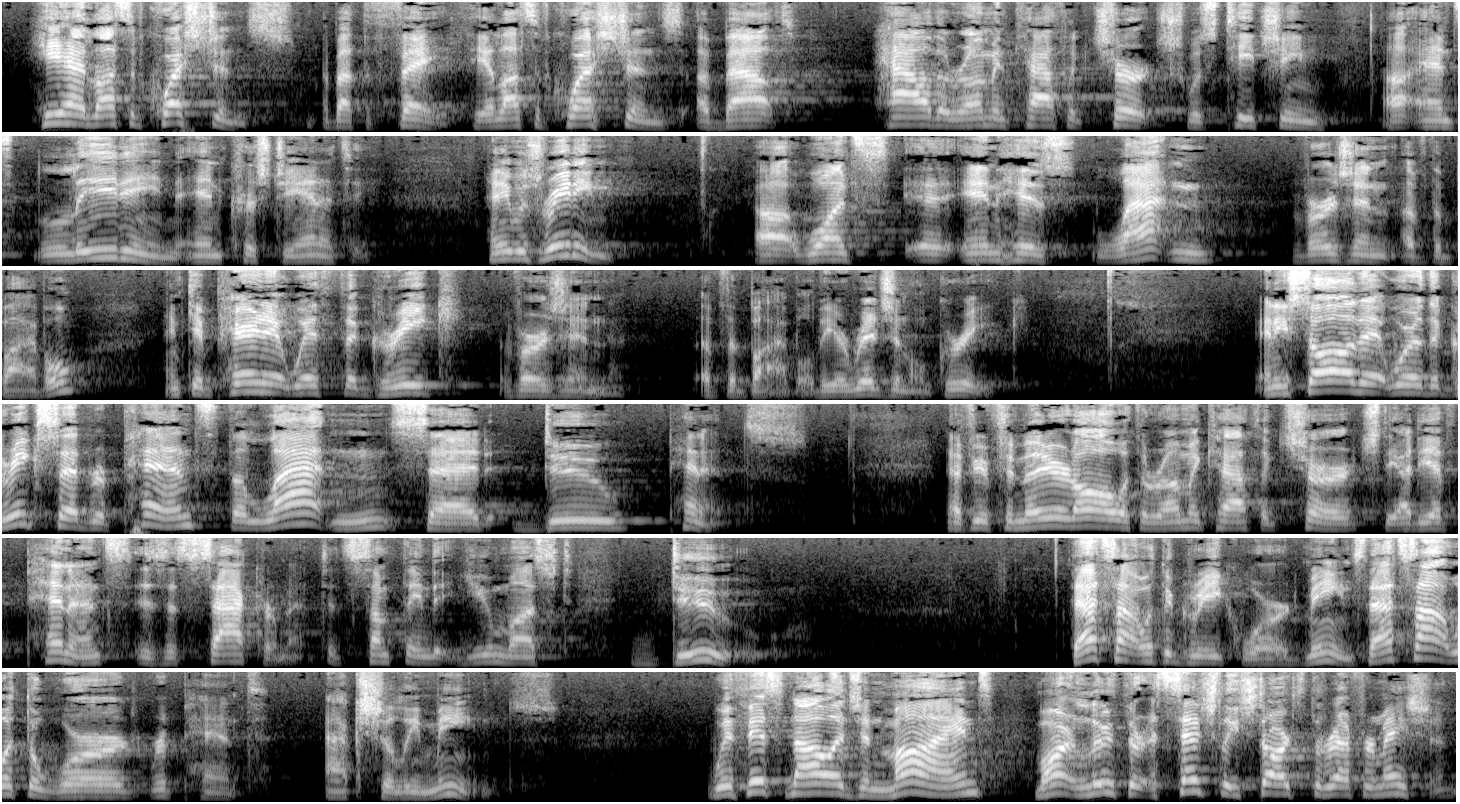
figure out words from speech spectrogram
He had lots of questions about the faith. He had lots of questions about how the Roman Catholic Church was teaching uh, and leading in Christianity. And he was reading uh, once uh, in his Latin version of the Bible and comparing it with the Greek version of the Bible, the original Greek. And he saw that where the Greek said repent, the Latin said do penance. Now, if you're familiar at all with the Roman Catholic Church, the idea of penance is a sacrament. It's something that you must do. That's not what the Greek word means. That's not what the word repent actually means. With this knowledge in mind, Martin Luther essentially starts the Reformation.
